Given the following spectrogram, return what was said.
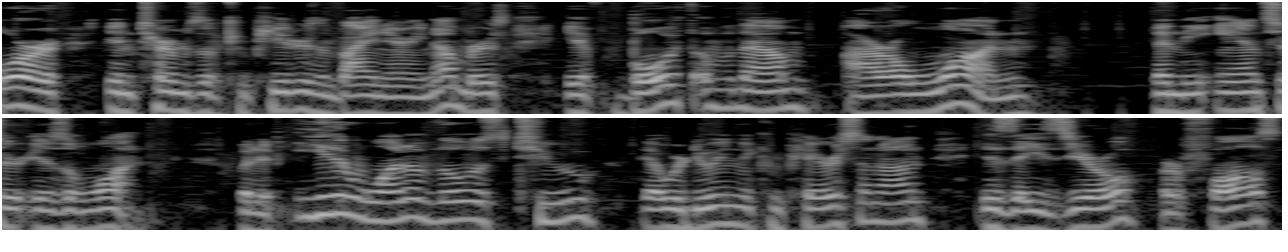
or in terms of computers and binary numbers, if both of them are a 1, then the answer is a 1. But if either one of those two that we're doing the comparison on is a zero or false,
